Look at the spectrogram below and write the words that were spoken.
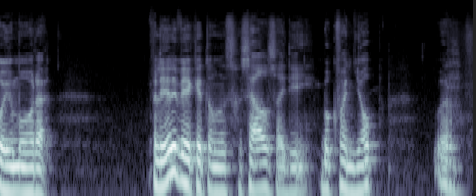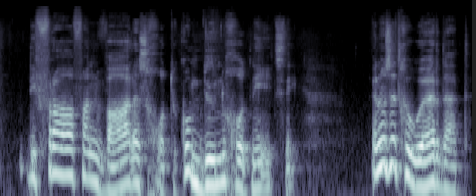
Goeiemôre. Verlede week het ons gesels uit die boek van Job oor die vraag van waar is God? Hoekom doen God nie iets nie? En ons het gehoor dat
